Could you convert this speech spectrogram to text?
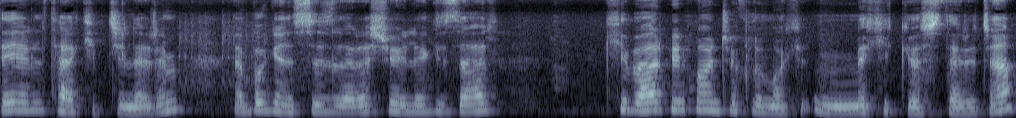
Değerli takipçilerim, bugün sizlere şöyle güzel kibar bir boncuklu mekik göstereceğim.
